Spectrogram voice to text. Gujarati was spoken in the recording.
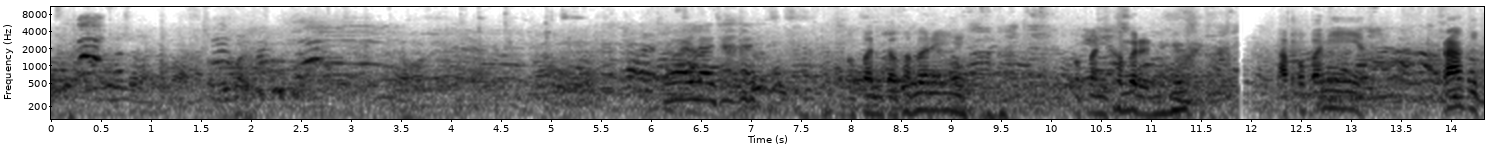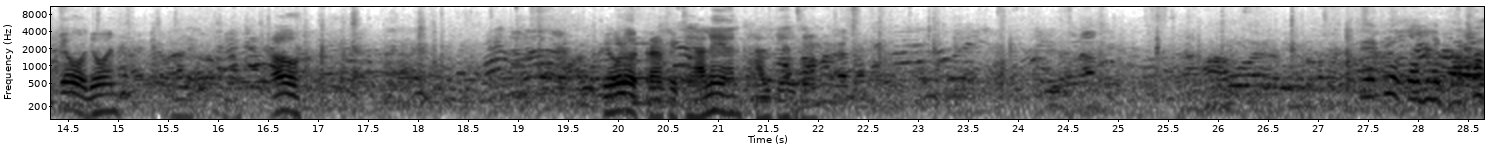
જોવાયેલા જાય પપ્પાને તો ખબર ય નહીં પપ્પાને ખબર જ નહીં હોય. આ પપ્પાની ટ્રાફિક કેવો જોવો ને હવ કેવડો ટ્રાફિક છે હાલે યાર હાલતી હાલતી કેટલું પબ્લિક બાપા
